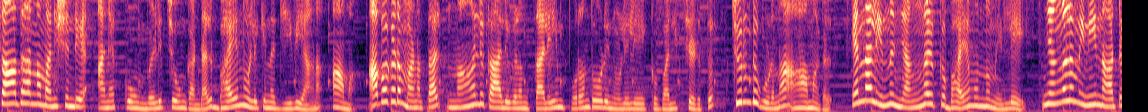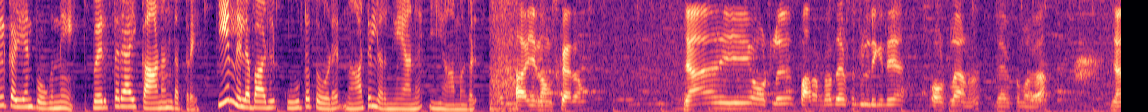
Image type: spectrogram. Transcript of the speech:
സാധാരണ മനുഷ്യന്റെ അനക്കവും വെളിച്ചവും കണ്ടാൽ ഭയന്നൊളിക്കുന്ന ജീവിയാണ് ആമ. അപകടം മണത്താൽ നാലു കാലുകളും തലയും പുറന്തോടിനുള്ളിലേക്ക് വലിച്ചെടുത്ത് ചുരുണ്ടുകൂടുന്ന ആമകൾ. എന്നാൽ ഇന്ന് ഞങ്ങൾക്ക് ഭയമൊന്നുമില്ലേ? ഞങ്ങളും ഇനി നാട്ടിൽ കഴിയാൻ പോകുന്നേ? വരുത്തരായി കാണണ്ടത്രേ. ഈ നിലപാടിൽ കൂട്ടത്തോടെ നാട്ടിലിറങ്ങിയാണ് ഈ ആമകൾ. ഹായ് നമസ്കാരം. ഞാൻ ഈ ഹോട്ടൽ പറമ്പ ദേവസ്വം ബിൽഡിങ്ങിന്റെ ഹോട്ടലാണ് ദേവസ്വം ഞാൻ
